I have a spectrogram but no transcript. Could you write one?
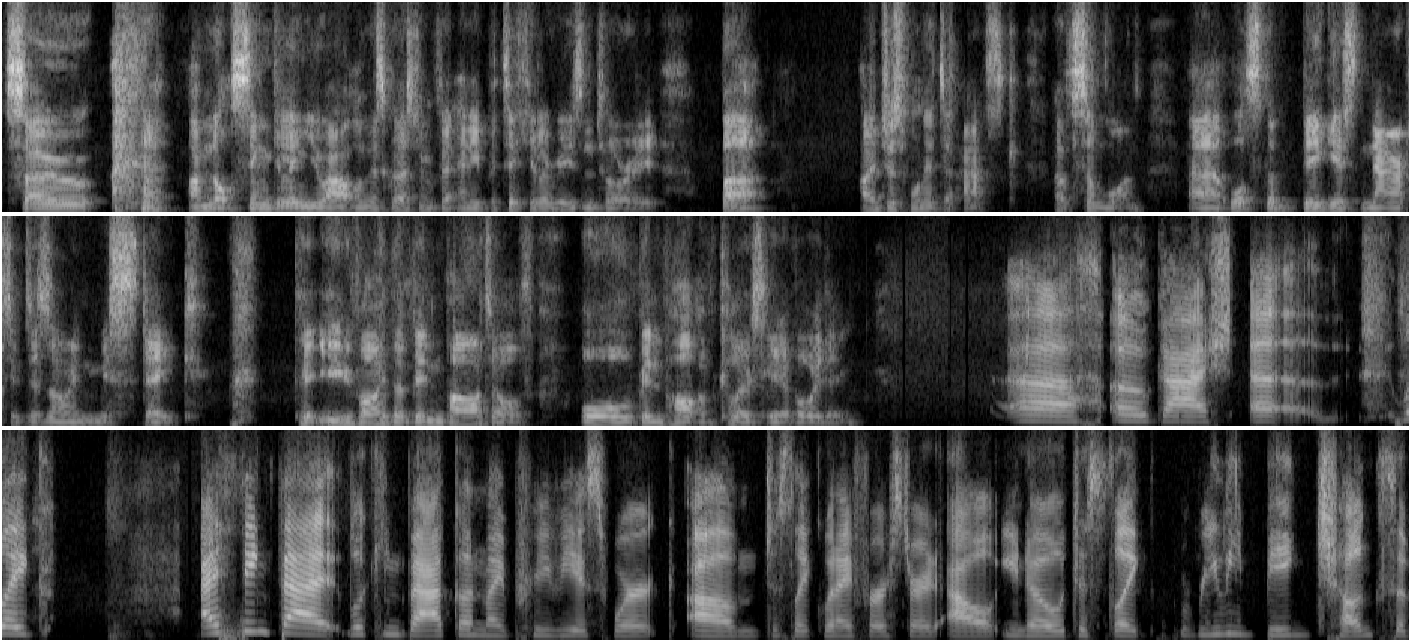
so I'm not singling you out on this question for any particular reason, Tori, but I just wanted to ask of someone, uh, what's the biggest narrative design mistake that you've either been part of or been part of closely avoiding? Uh oh gosh. Uh like I think that looking back on my previous work, um, just like when I first started out, you know, just like really big chunks of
